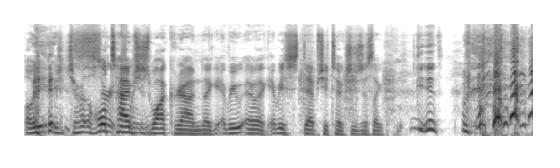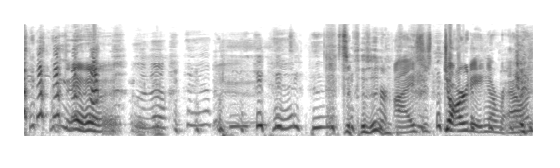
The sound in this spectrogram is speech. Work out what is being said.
Oh, yeah, the whole time she's walking around, like every uh, like every step she took, she's just like. Her eyes just darting around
